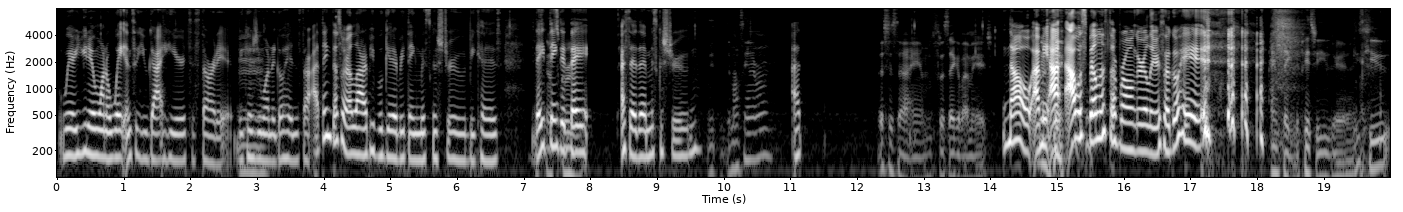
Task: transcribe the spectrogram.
where you didn't want to wait until you got here to start it because you Mhm. wanted to go ahead and start. I think that's where a lot of people get everything misconstrued because they think that they. I said that misconstrued. Am I saying it wrong? I- That's just how I am for the sake of our marriage. No, I mean I, I was spelling stuff wrong earlier, so go ahead. I'm taking the picture, of you girl. You cute.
